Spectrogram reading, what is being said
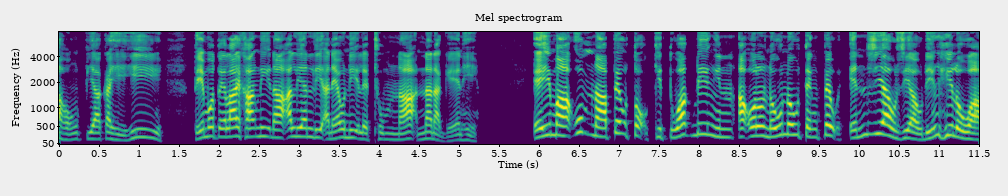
ahong pia ka hi hi timote lai khang ni na alian li aneu ni le thum na nana gen hi. Eima um na peu to ki tuak ding in a ol no no teng peu en ziaw ziaw ding hilowa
